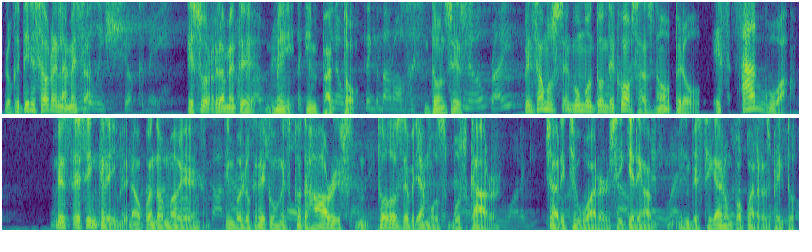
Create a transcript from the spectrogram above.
lo que tienes ahora en la mesa. Eso realmente me impactó. Entonces, pensamos en un montón de cosas, ¿no? Pero es agua. Es, es, increíble, ¿no? Cuando me involucré con Scott Harris, todos deberíamos buscar Charity Water si quieren investigar un poco al respecto.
